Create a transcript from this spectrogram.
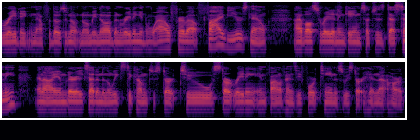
raiding. Now, for those who don't know me, know I've been raiding in WoW for about five years now. I have also raided in games such as Destiny, and I am very excited in the weeks to come to start to start raiding in Final Fantasy XIV as we start hitting that hard.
